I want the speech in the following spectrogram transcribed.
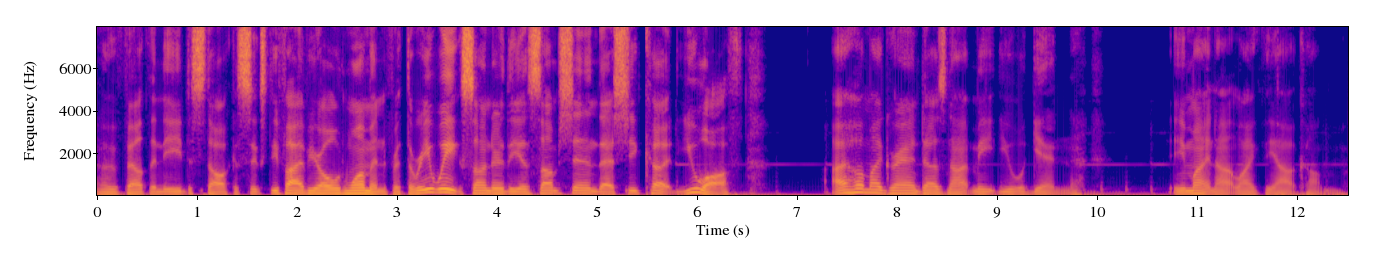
who felt the need to stalk a 65 year old woman for three weeks under the assumption that she cut you off. I hope my grand does not meet you again. You might not like the outcome.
